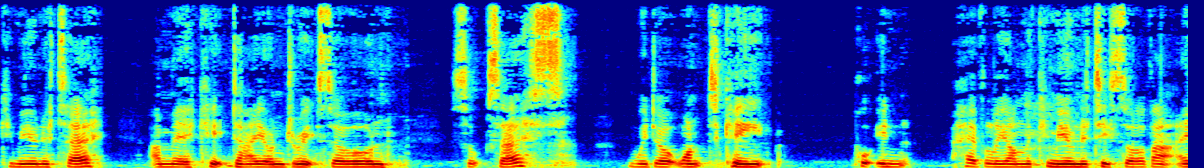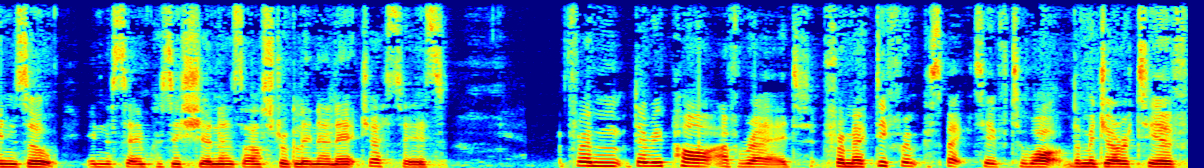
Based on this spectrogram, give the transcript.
community and make it die under its own success. We don't want to keep putting heavily on the community so that ends up in the same position as our struggling NHS is. From the report I've read, from a different perspective to what the majority of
